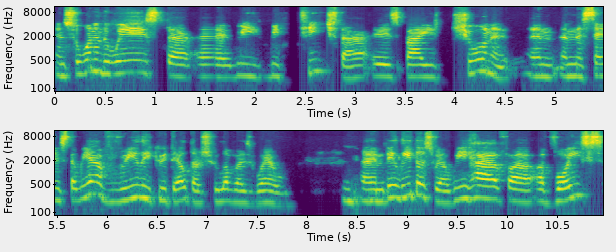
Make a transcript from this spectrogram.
And so, one of the ways that uh, we we teach that is by showing it in, in the sense that we have really good elders who love us well. Mm-hmm. Um, they lead us well. We have a, a voice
